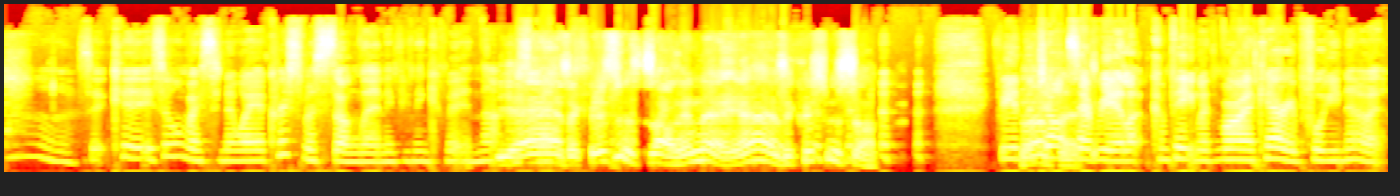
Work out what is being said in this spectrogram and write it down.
Ah, so it could, it's almost in a way a Christmas song then, if you think of it in that. Yeah, it's a. Christmas song, isn't it? Yeah, it's a Christmas song. be in the charts every year, like competing with Mariah Carey before you know it.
